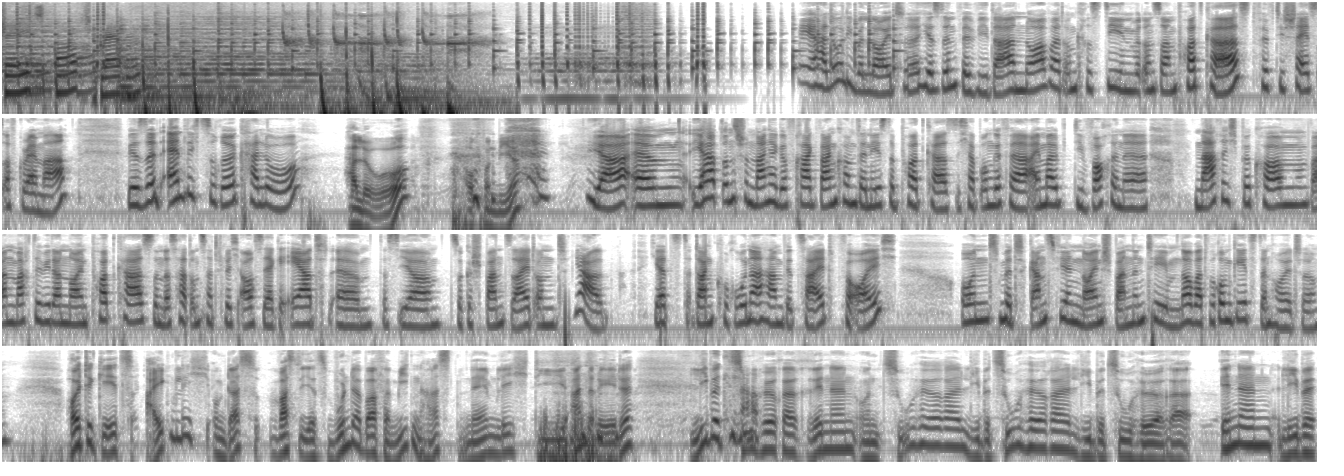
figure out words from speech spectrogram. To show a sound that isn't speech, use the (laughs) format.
Shades of Grammar. Hey, hallo liebe Leute, hier sind wir wieder, Norbert und Christine mit unserem Podcast Fifty Shades of Grammar. Wir sind endlich zurück, hallo. Hallo, auch von mir. (laughs) Ja, ähm, ihr habt uns schon lange gefragt, wann kommt der nächste Podcast. Ich habe ungefähr einmal die Woche eine Nachricht bekommen, wann macht ihr wieder einen neuen Podcast. Und das hat uns natürlich auch sehr geehrt, ähm, dass ihr so gespannt seid. Und ja, jetzt dank Corona haben wir Zeit für euch und mit ganz vielen neuen spannenden Themen. Norbert, worum geht's denn heute? Heute geht es eigentlich um das, was du jetzt wunderbar vermieden hast, nämlich die Anrede. (laughs) Liebe Genau. Zuhörerinnen und Zuhörer, liebe Zuhörer, liebe ZuhörerInnen, liebe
